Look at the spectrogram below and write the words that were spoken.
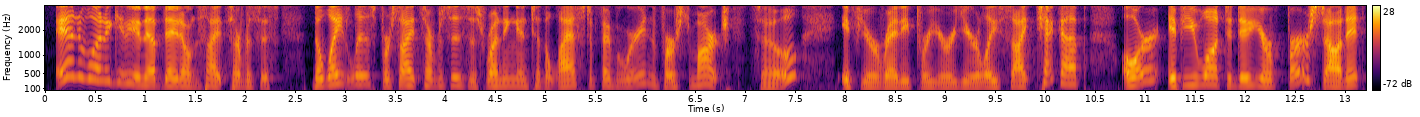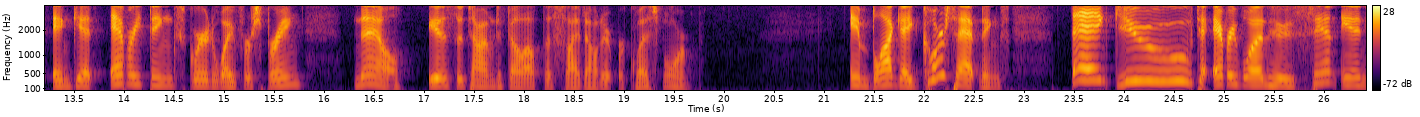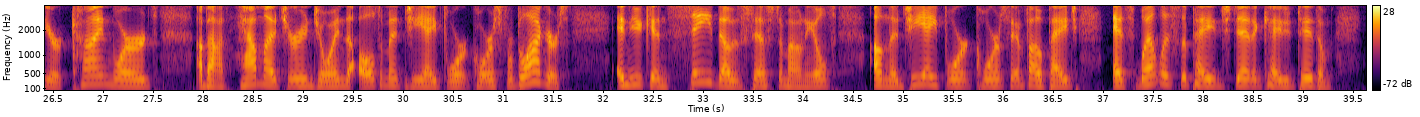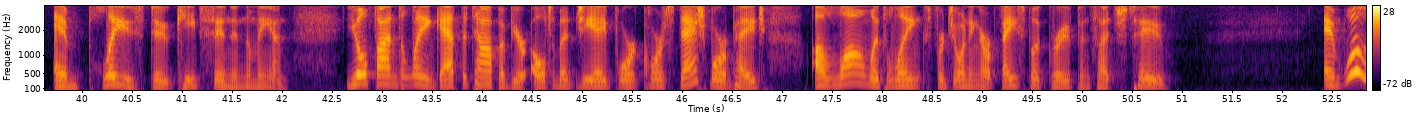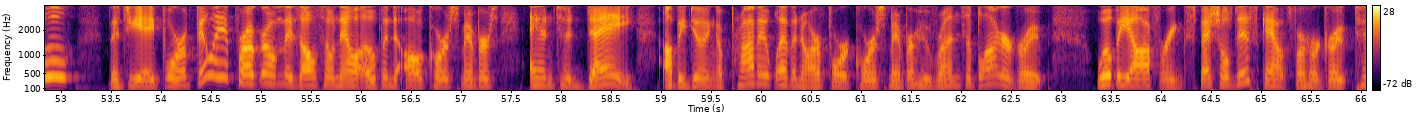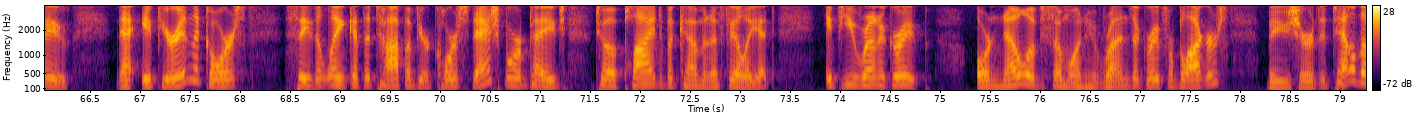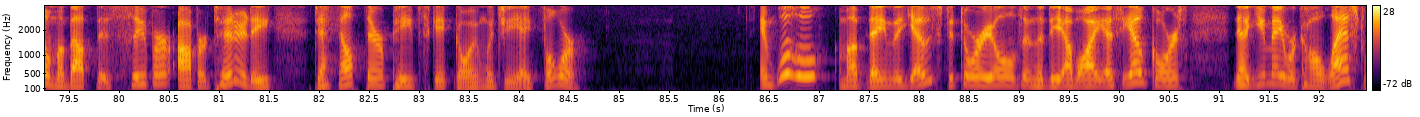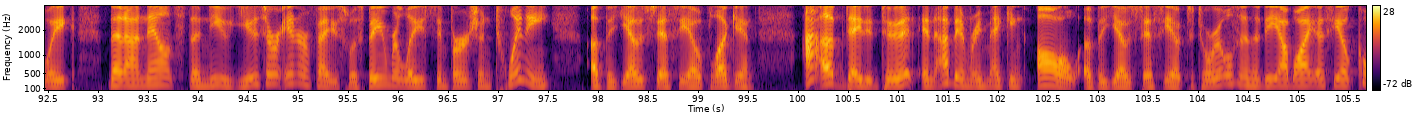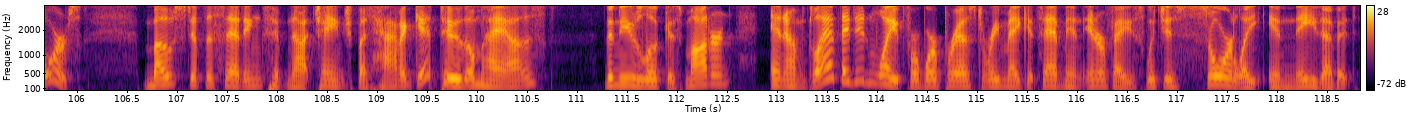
And I want to give you an update on site services. The wait list for site services is running into the last of February and the 1st of March. So, if you're ready for your yearly site checkup, or if you want to do your first audit and get everything squared away for spring, now is the time to fill out the site audit request form in BlogAid course happenings. Thank you to everyone who sent in your kind words about how much you're enjoying the Ultimate GA4 course for bloggers. And you can see those testimonials on the GA4 course info page as well as the page dedicated to them. And please do keep sending them in. You'll find a link at the top of your Ultimate GA4 course dashboard page, along with links for joining our Facebook group and such too. And woohoo! The GA4 affiliate program is also now open to all course members. And today I'll be doing a private webinar for a course member who runs a blogger group. We'll be offering special discounts for her group too. Now, if you're in the course, see the link at the top of your course dashboard page to apply to become an affiliate. If you run a group or know of someone who runs a group for bloggers, be sure to tell them about this super opportunity to help their peeps get going with GA4. And woohoo, I'm updating the Yoast tutorials in the DIY SEO course. Now, you may recall last week that I announced the new user interface was being released in version 20 of the Yoast SEO plugin. I updated to it and I've been remaking all of the Yoast SEO tutorials in the DIY SEO course. Most of the settings have not changed, but how to get to them has. The new look is modern, and I'm glad they didn't wait for WordPress to remake its admin interface, which is sorely in need of it.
